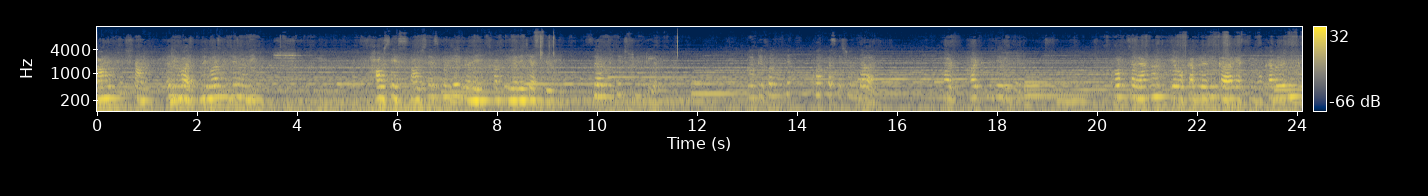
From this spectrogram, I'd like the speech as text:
काम म्हणजे शांत रिव्हर रिव्हर म्हणजे नदी. हाऊसेस हाऊसेस म्हणजे घरे आपली घरे जी असतील ती. सर म्हणजे सूर्य. ब्युटिफुल म्हणजे खूप असे सुंदर. हर्ट हर्ट म्हणजे हृदय. खूप सगळ्यांना हे वोकॅब्युलरी कळाले असतील. वोकॅब्युलरी टू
